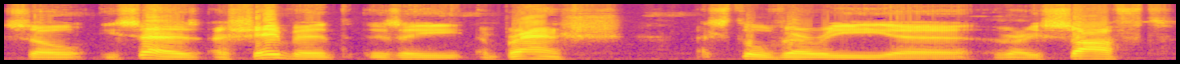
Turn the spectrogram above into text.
So he says a shevet is a, a branch that's still very uh, very soft.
